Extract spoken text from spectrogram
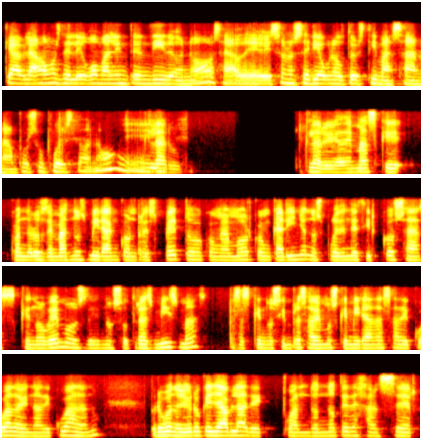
que hablábamos del ego malentendido, ¿no? O sea, de eso no sería una autoestima sana, por supuesto, ¿no? Eh, Claro, claro, y además que cuando los demás nos miran con respeto, con amor, con cariño, nos pueden decir cosas que no vemos de nosotras mismas. Pasa es que no siempre sabemos qué mirada es adecuada o inadecuada, ¿no? Pero bueno, yo creo que ella habla de cuando no te dejan ser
